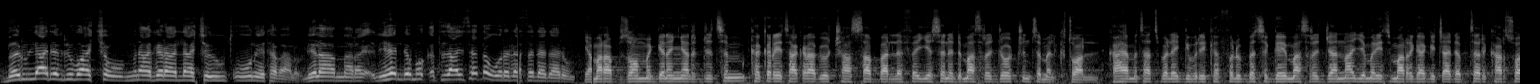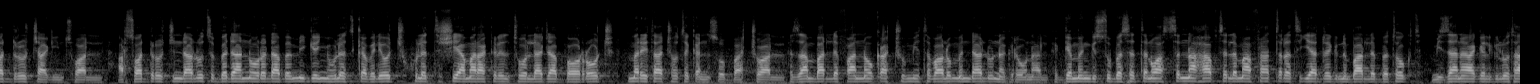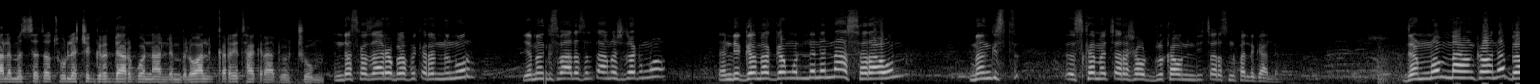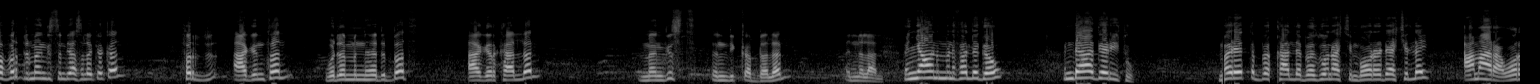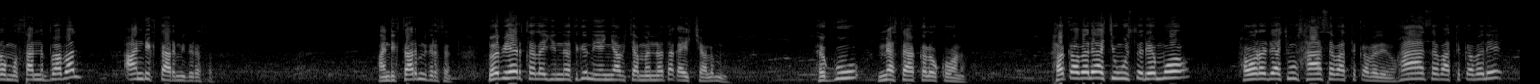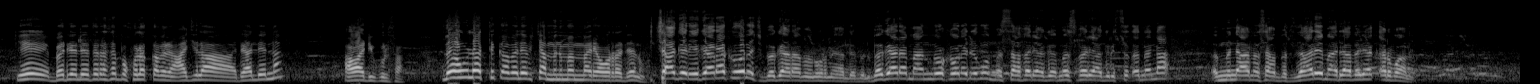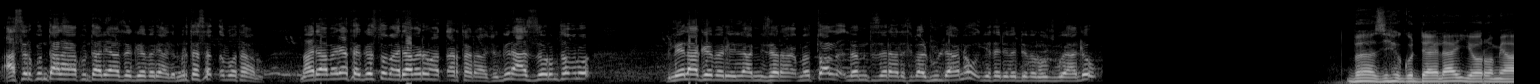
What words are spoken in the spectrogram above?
በዱላ ደብድቧቸው ምን አገር አላቸው ይውጡ ነው የተባለው። ሌላ አማራጭ ይሄን ደግሞ ትዕዛዝ የሰጠው ወረዳ አስተዳዳሪው ነው። የአማራ ብዙኃን መገናኛ ድርጅትም ከቅሬታ አቅራቢዎች ሀሳብ ባለፈ የሰነድ ማስረጃዎችን ተመልክቷል። ከ20 ዓመታት በላይ ግብር የከፈሉበት ህጋዊ ማስረጃና የመሬት ማረጋገጫ ደብተር ከአርሶ አደሮች አግኝቷል። አርሶ አደሮች እንዳሉት በዳኖ ወረዳ በሚገኙ ሁለት ቀበሌዎች 2000 የአማራ ክልል ተወላጅ አባወራዎች መሬታቸው ተቀንሶባቸዋል። ከዛም ባለፈ አናውቃችሁም የተባሉም እንዳሉ ነግረውናል። ህገ መንግስቱ በሰጠን ዋስትና ሀብት ለማፍራት ጥረት እያደረግን ባለበት ወቅት ሚዛናዊ አገልግሎት አለመሰጠቱ ለችግር ዳርጎናልን ብለዋል። ቅሬታ አቅራቢዎቹም እንደ እስከ ዛሬው በፍቅር እንኑር፣ የመንግስት ባለስልጣኖች ደግሞ እንዲገመገሙልንና ስራውን መንግስት እስከ መጨረሻው ዱካውን እንዲጨርስ እንፈልጋለን። ደግሞም ማይሆን ከሆነ በፍርድ መንግስት እንዲያስለቅቀን ፍርድ አግኝተን ወደምንሄድበት አገር ካለን መንግስት እንዲቀበለን እንላለን። እኛ አሁን የምንፈልገው እንደ ሀገሪቱ መሬት ጥበት ካለ በዞናችን በወረዳችን ላይ አማራ፣ ኦሮሞ ሳንባባል አንድ ሄክታር የሚደርሰን አንድ ሄክታር የሚደርሰን በብሔር ተለይነት ግን የእኛ ብቻ መነጠቅ አይቻልም ነው ህጉ የሚያስተካክለው ከሆነ ከቀበሌያችን ውስጥ ደግሞ ከወረዳችን ውስጥ 27 ቀበሌ ነው። 27 ቀበሌ ይሄ በደል የደረሰበት ሁለት ቀበሌ ነው። አጅላ ዳሌና አዋዲ ጉልፋ ለሁለት ቀበሌ ብቻ ምን መመሪያ ወረደ ነው? ይቺ ሀገር የጋራ ከሆነች በጋራ መኖር ነው ያለብን። በጋራ ማንኖር ከሆነ ደግሞ መስፈሪያ ሀገር ይሰጠንና የምናነሳበት ዛሬ ማዳበሪያ ቀርቧል። አስር ኩንታል ሀያ ኩንታል የያዘ ገበሬ አለ። ምርት ተሰጥ ቦታ ነው። ማዳበሪያ ተገዝቶ ማዳበሪያውን አጣርተናቸው ግን አዘሩም ተብሎ ሌላ ገበሬ ሌላ የሚዘራ መጥቷል። ለምን ትዘራለህ ሲባል ዱላ ነው። እየተደበደበ ነው ህዝቡ ያለው። በዚህ ጉዳይ ላይ የኦሮሚያ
